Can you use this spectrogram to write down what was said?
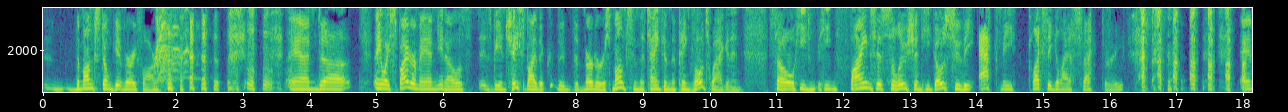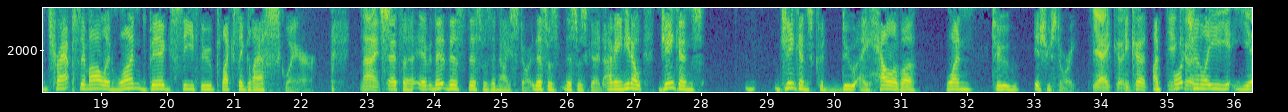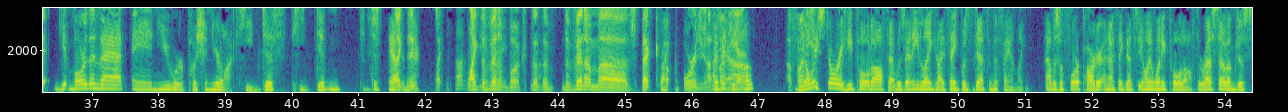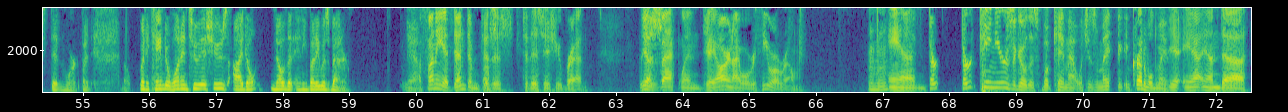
the monks don't get very far. and uh anyway, Spider-Man, you know, is, is being chased by the, the the murderous monks in the tank in the pink Volkswagen, and so he he finds his solution. He goes to the Acme plexiglass factory and traps them all in one big see-through plexiglass square. Nice. That's a it, this this was a nice story. This was this was good. I mean, you know, Jenkins Jenkins could do a hell of a one two issue story. Yeah, he could. He could. Unfortunately, he could. you get more than that, and you were pushing your luck. He just he didn't he just like the like like the Venom book, the the, the Venom uh, spec right. origin. I think yeah. the only story he pulled off that was any length, I think, was Death in the Family. That was a four-parter, and I think that's the only one he pulled off. The rest of them just didn't work. But nope. when it came to one and two issues, I don't know that anybody was better. Yeah. A funny addendum to this to this issue, Brad. This yes. is back when Jr. and I were with Hero Realm, mm-hmm. and Thir- thirteen years ago this book came out, which is ama- incredible to me. Yeah, yeah, and uh,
